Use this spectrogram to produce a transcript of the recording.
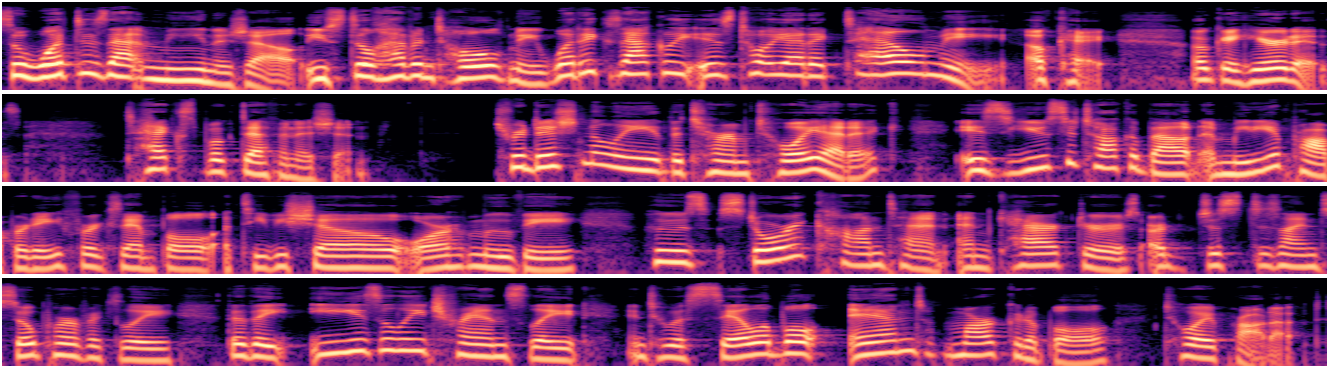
So, what does that mean, Azhelle? You still haven't told me. What exactly is toyetic? Tell me. Okay, okay, here it is. Textbook definition Traditionally, the term toyetic is used to talk about a media property, for example, a TV show or a movie, whose story content and characters are just designed so perfectly that they easily translate into a saleable and marketable toy product.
